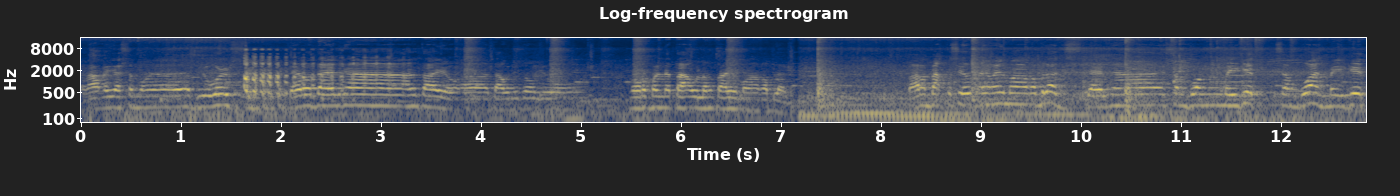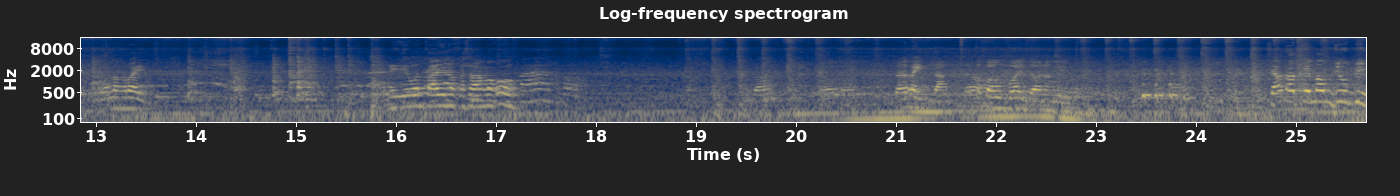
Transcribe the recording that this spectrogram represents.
Nakakaya sa mga viewers. Pero dahil nga ano tayo, ah tawag dito yung normal na tao lang tayo mga ka-vlog. Parang back to zero tayo ngayon mga ka-vlogs dahil nga isang buwan mahigit, isang buwan mahigit, walang ride. Iniiwan tayo ng kasama ko. Diba? Sa ride lang. Sa totoong buhay daw nang iwan. Shoutout kay Ma'am Juby.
